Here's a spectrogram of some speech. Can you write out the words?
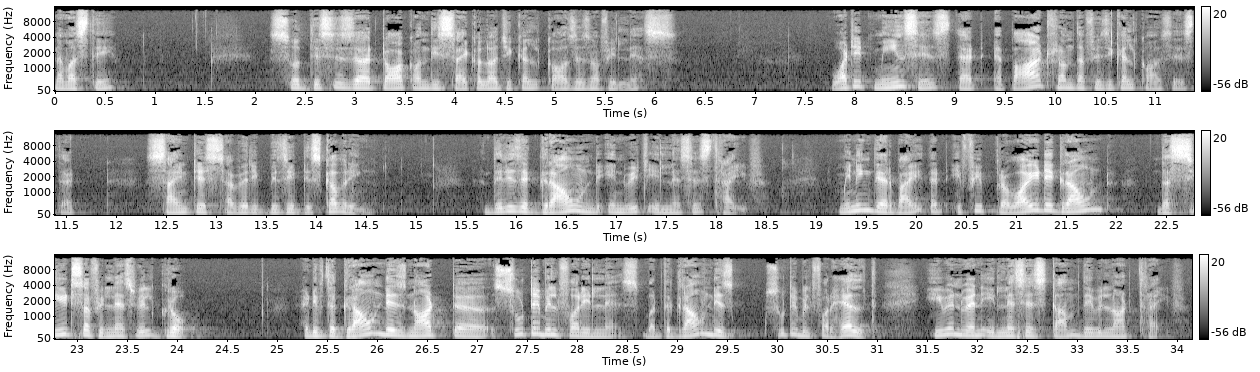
Namaste. So, this is a talk on the psychological causes of illness. What it means is that apart from the physical causes that scientists are very busy discovering, there is a ground in which illnesses thrive. Meaning, thereby, that if we provide a ground, the seeds of illness will grow. And if the ground is not uh, suitable for illness, but the ground is suitable for health, even when illnesses come, they will not thrive.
